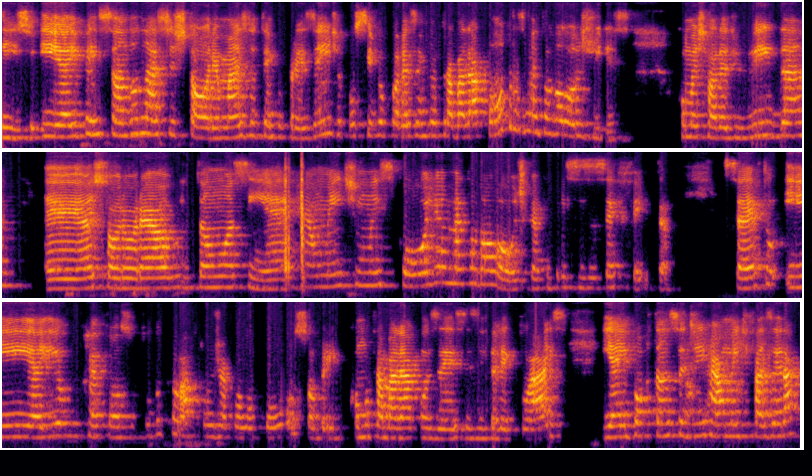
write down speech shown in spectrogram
Isso. E aí, pensando nessa história mais do tempo presente, é possível, por exemplo, trabalhar com outras metodologias, como a história de vida, é, a história oral. Então, assim, é realmente uma escolha metodológica que precisa ser feita certo? E aí eu reforço tudo que o Arthur já colocou sobre como trabalhar com exercícios intelectuais e a importância de realmente fazer a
